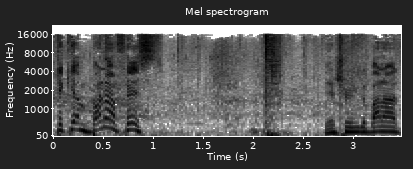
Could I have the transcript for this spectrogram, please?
Steck hier am Banner fest. Sehr schön gebannert.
